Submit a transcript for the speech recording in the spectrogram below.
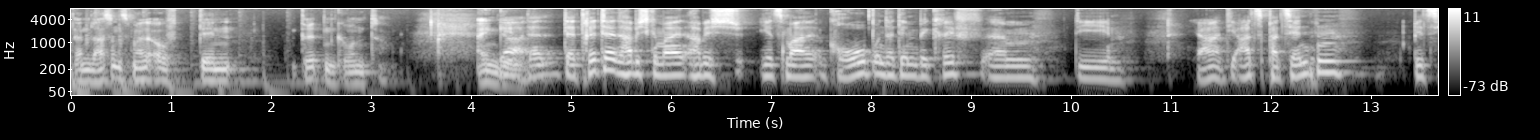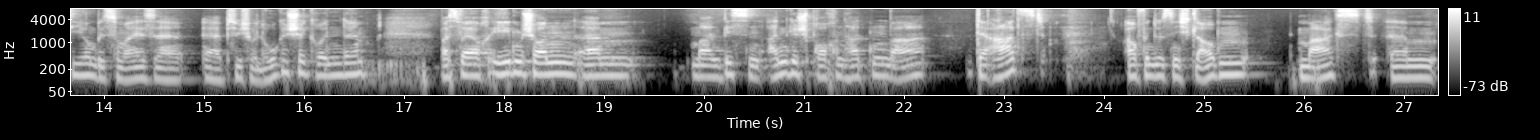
Dann lass uns mal auf den dritten Grund eingehen. Ja, der, der dritte habe ich gemeint, habe ich jetzt mal grob unter dem Begriff ähm, die, ja, die Arzt-Patienten-Beziehung bzw. Äh, psychologische Gründe. Was wir auch eben schon ähm, mal ein bisschen angesprochen hatten, war, der Arzt, auch wenn du es nicht glauben magst, ähm,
